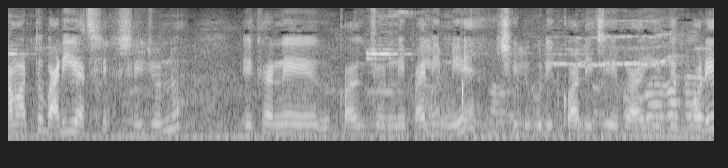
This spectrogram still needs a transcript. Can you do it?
আমার তো বাড়ি আছে, সেই জন্য এখানে কয়েকজন নেপালি মেয়ে শিলিগুড়ি কলেজে বা ইয়েতে পড়ে,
